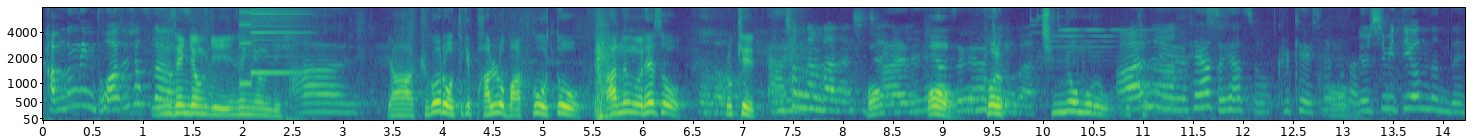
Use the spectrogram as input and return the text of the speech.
감독님 도와주셨어요. 인생 경기 인생 경기. 아, 야 그거를 어떻게 발로 맞고 또 반응을 해서 이렇게 엄청난 반응 진짜. 어? 어 그걸 집념으로 이렇게 아니 해야죠 해야죠. 그렇게 어. 열심히 뛰었는데.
